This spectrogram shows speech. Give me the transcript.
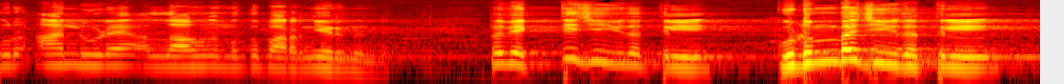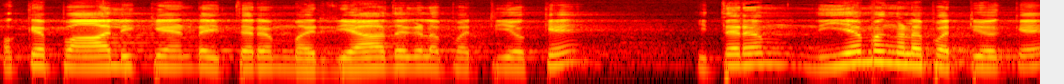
ഖുർആാനിലൂടെ അള്ളാഹു നമുക്ക് പറഞ്ഞു തരുന്നുണ്ട്. ഇപ്പോൾ വ്യക്തി ജീവിതത്തിൽ കുടുംബ ജീവിതത്തിൽ ഒക്കെ പാലിക്കേണ്ട ഇത്തരം മര്യാദകളെ പറ്റിയൊക്കെ ഇത്തരം നിയമങ്ങളെ പറ്റിയൊക്കെ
